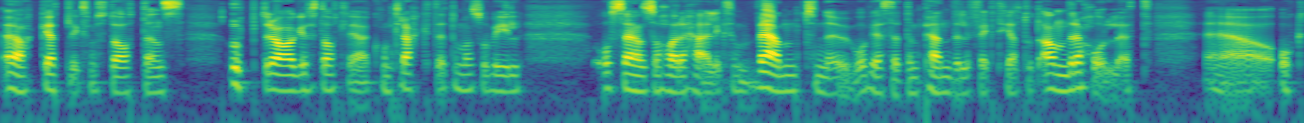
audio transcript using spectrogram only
ökat liksom statens uppdrag, statliga kontraktet om man så vill. Och sen så har det här liksom vänt nu och vi har sett en pendeleffekt helt åt andra hållet. Eh, och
